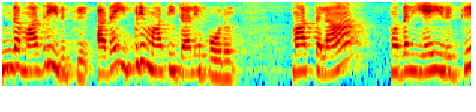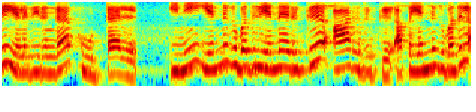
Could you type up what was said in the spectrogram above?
இந்த மாதிரி இருக்குது அதை இப்படி மாற்றிட்டாலே போதும். மாற்றலாம் முதல் ஏ இருக்குது எழுதிருங்க. கூட்டல். இனி எண்ணுக்கு பதில் என்ன இருக்குது ஆறு இருக்குது அப்போ எண்ணுக்கு பதில்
